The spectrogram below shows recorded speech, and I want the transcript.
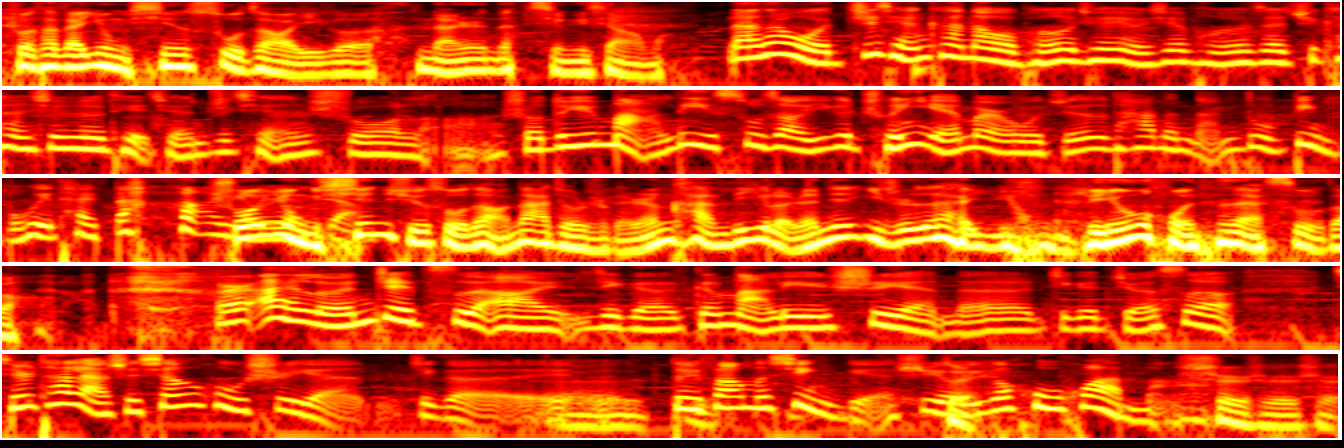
说他在用心塑造一个男人的形象吗？那但我之前看到我朋友圈有些朋友在去看《羞羞铁拳》之前说了啊，说对于玛丽塑造一个纯爷们儿，我觉得他的难度并不会太大。说用心去塑造，那就是给人看低了，人家一直在用 灵魂在塑造。而艾伦这次啊，这个跟玛丽饰演的这个角色，其实他俩是相互饰演这个、对方的性别，是有一个互换嘛。是是是，《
